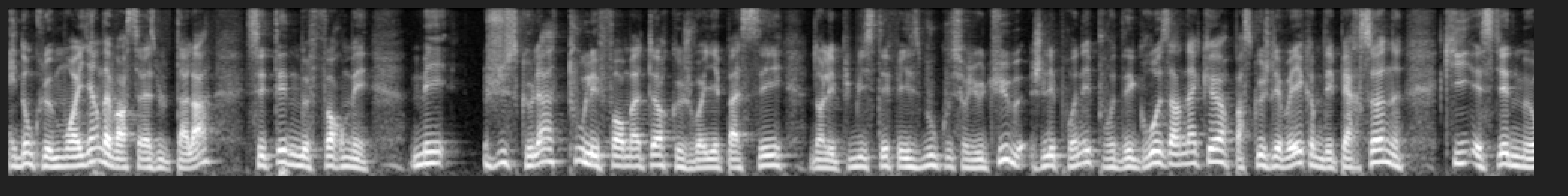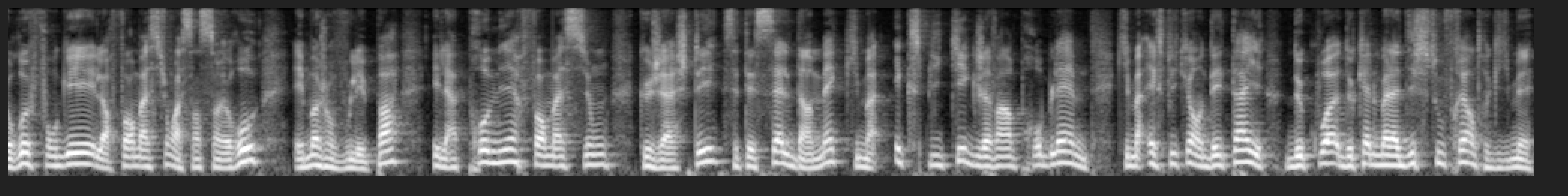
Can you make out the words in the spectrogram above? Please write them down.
Et donc le moyen d'avoir ces résultats-là, c'était de me former. Mais Jusque-là, tous les formateurs que je voyais passer dans les publicités Facebook ou sur YouTube, je les prenais pour des gros arnaqueurs parce que je les voyais comme des personnes qui essayaient de me refourguer leur formation à 500 euros et moi j'en voulais pas. Et la première formation que j'ai achetée, c'était celle d'un mec qui m'a expliqué que j'avais un problème, qui m'a expliqué en détail de quoi, de quelle maladie je souffrais entre guillemets,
